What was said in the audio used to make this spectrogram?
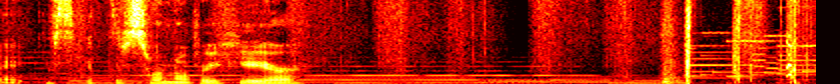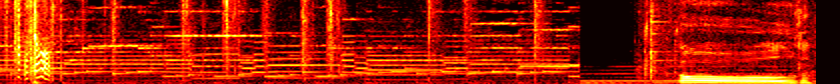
Okay, let's get this one over here. Gold.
